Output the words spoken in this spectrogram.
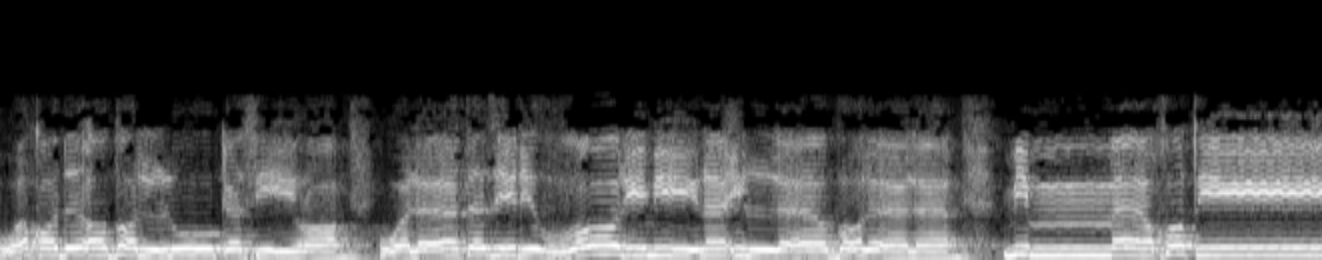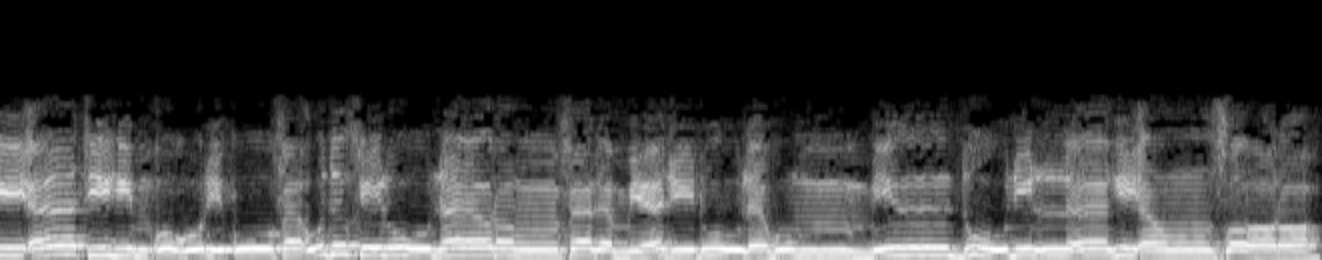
وقد أضلوا كثيرا ولا تزد الظالمين إلا ضلالا مما خطيئاتهم أغرقوا فأدخلوا نارا فلم يجدوا لهم من دون الله أنصارا.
